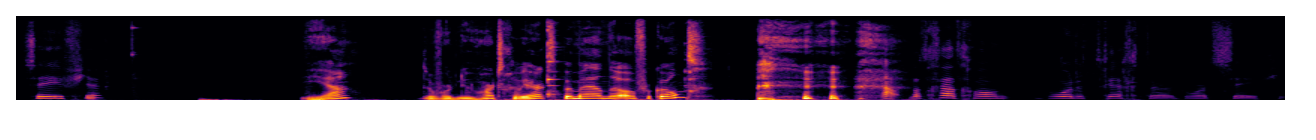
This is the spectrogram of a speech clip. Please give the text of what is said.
zeefje. Ja, er wordt nu hard gewerkt bij mij aan de overkant. Nou, dat gaat gewoon door de trechter, door het zeefje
